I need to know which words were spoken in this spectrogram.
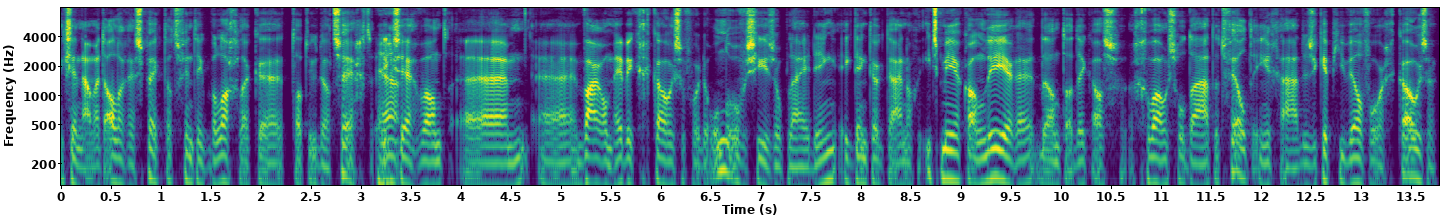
Ik zeg, nou met alle respect, dat vind ik belachelijk uh, dat u dat zegt. Ik zeg, want uh, uh, waarom heb ik gekozen voor de onderofficiersopleiding? Ik denk dat ik daar nog iets meer kan leren dan dat ik als gewoon soldaat het veld inga. Dus ik heb hier wel voor gekozen.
